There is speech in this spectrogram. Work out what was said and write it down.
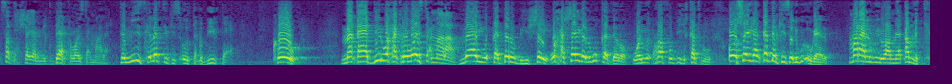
saddex shay a miqdaarka loo isticmaala tamyiiska laftirkiisa oo taqdiirta ah. Ko maqaadiir waxaa kaloo loo isticmaalaa maa yuqadaru bihi shay. Waxa shayga lagu qadaro wa yucrafu bihi qadruhu oo shaygan qadarkiisa lagu ogaado. Maraa lagu yidhi waa meeqa mitir.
